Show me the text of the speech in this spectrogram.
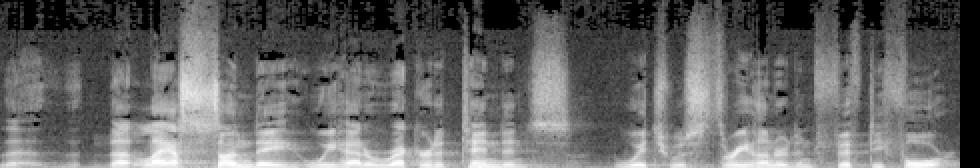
that last sunday we had a record attendance which was 354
